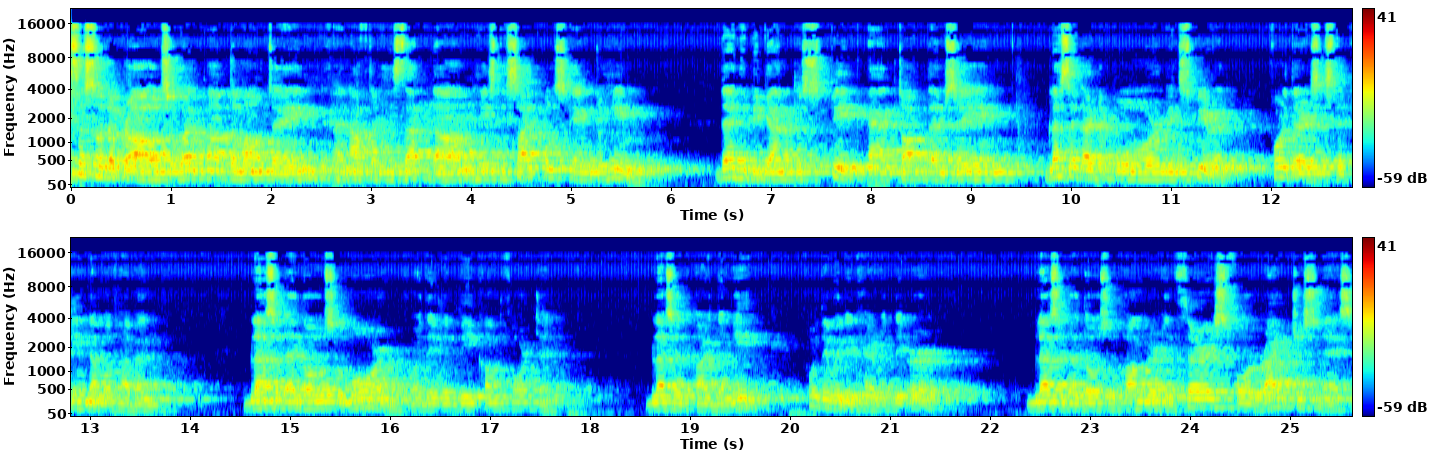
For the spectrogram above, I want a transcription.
Jesus saw the crowds, he went up the mountain, and after he sat down, his disciples came to him. Then he began to speak and taught them, saying, Blessed are the poor in spirit, for theirs is the kingdom of heaven. Blessed are those who mourn, for they will be comforted. Blessed are the meek, for they will inherit the earth. Blessed are those who hunger and thirst for righteousness,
